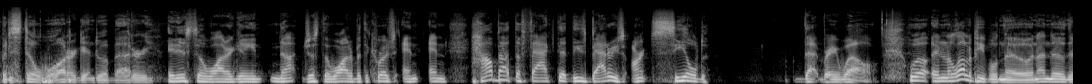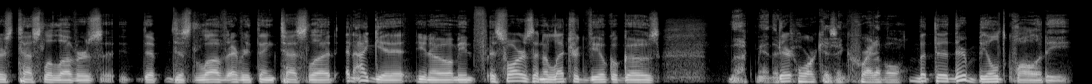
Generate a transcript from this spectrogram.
But it's still water getting to a battery. It is still water getting not just the water, but the corrosion. And and how about the fact that these batteries aren't sealed that very well? Well, and a lot of people know, and I know there's Tesla lovers that just love everything Tesla, and I get it. You know, I mean, as far as an electric vehicle goes, Look, man, the They're- torque is incredible. but the, their build quality,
